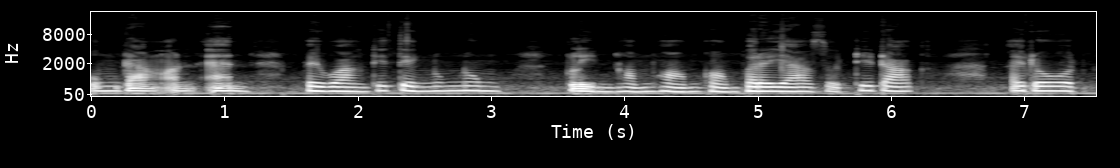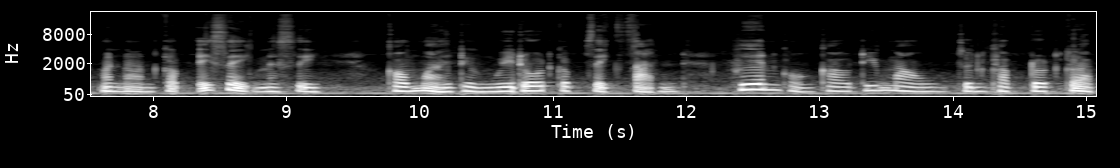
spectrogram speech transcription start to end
อุ้มร่างอ่อนแอนไปวางที่เตียงนุ่มๆ กลิ่นหอมๆของภรรยาสุดที่รัก ไอโรดมานอนกับไอเสกนะสิ เขาหมายถึงวิโรธกับเสกสรร เพื่อนของเขาที่เมาจนขับรถกลับ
